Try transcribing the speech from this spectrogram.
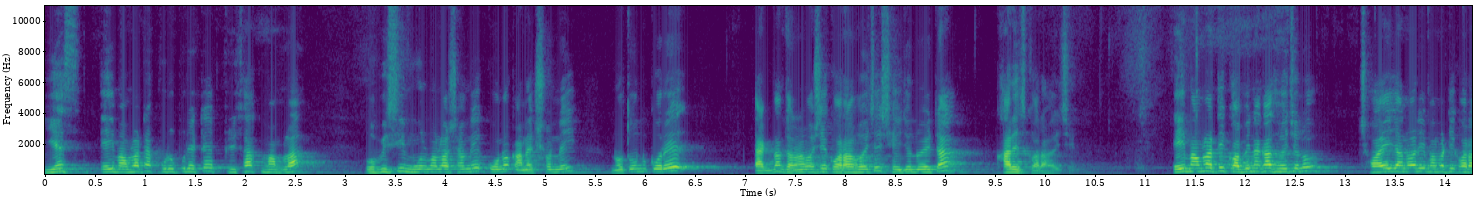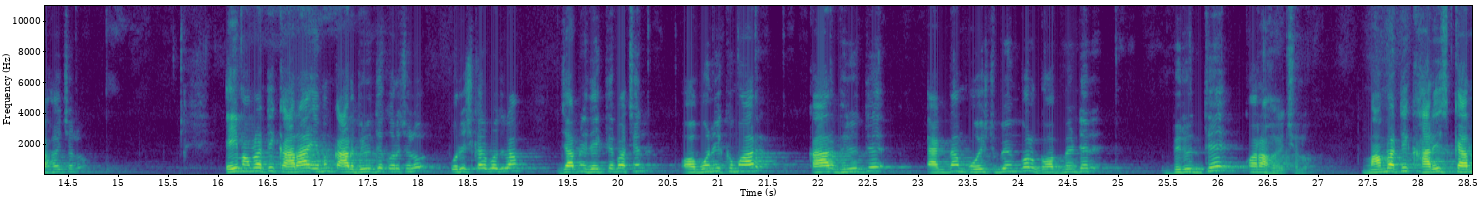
ইয়েস এই মামলাটা পুরোপুরি একটা পৃথক মামলা। ওবিসি মূল মামলার সঙ্গে কোনো কানেকশন নেই। নতুন করে একদম জানুয়ারি করা হয়েছে, সেই জন্য এটা খারিজ করা হয়েছে। এই মামলাটি কবে নাগাদ হয়েছিল? ছয় জানুয়ারি মামলাটি করা হয়েছিল। এই মামলাটি কারা এবং কার বিরুদ্ধে করেছিল? পরিষ্কার বললাম যে আপনি দেখতে পাচ্ছেন, অবনী কুমার কার বিরুদ্ধে একদম ওয়েস্ট বেঙ্গল গভর্নমেন্টের বিরুদ্ধে করা হয়েছিল। মামলাটি খারিজ কেন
